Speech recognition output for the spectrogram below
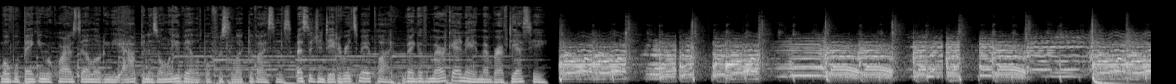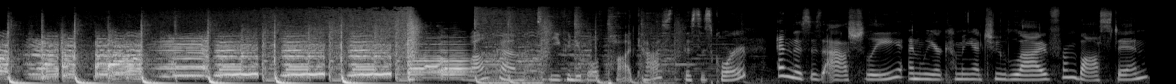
Mobile banking requires downloading the app and is only available for select devices. Message and data rates may apply. Bank of America and a member FDIC. Welcome to the You Can Do Both podcast. This is Court. And this is Ashley, and we are coming at you live from Boston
